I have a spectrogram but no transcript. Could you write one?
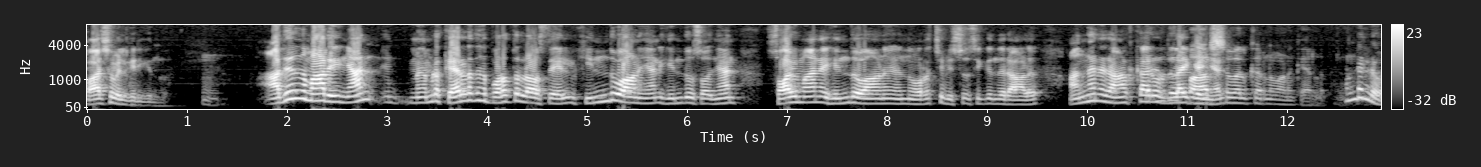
പാർശ്വവൽക്കരിക്കുന്നത്. അതിൽ നിന്ന് മാറി ഞാൻ നമ്മുടെ കേരളത്തിന് പുറത്തുള്ള അവസ്ഥയിൽ ഹിന്ദുവാണ് ഞാൻ ഹിന്ദു ഞാൻ സ്വാഭിമാന ഹിന്ദുവാണ് എന്ന് ഉറച്ചു വിശ്വസിക്കുന്ന ഒരാൾ അങ്ങനെ ഒരാൾക്കാരുണ്ടായി കഴിഞ്ഞാൽ ഉണ്ടല്ലോ.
